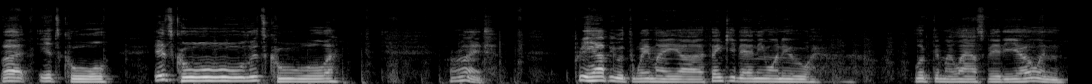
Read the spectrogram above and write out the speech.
But it's cool. It's cool. It's cool. All right. Pretty happy with the way my, uh, thank you to anyone who looked at my last video. And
